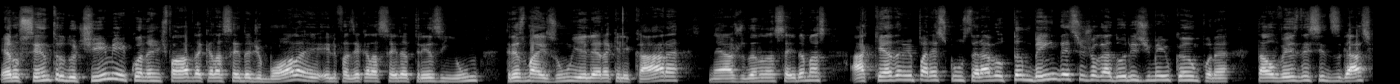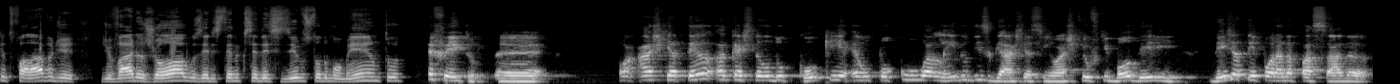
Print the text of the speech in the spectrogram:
era o centro do time, e quando a gente falava daquela saída de bola, ele fazia aquela saída 3 em 1, 3 mais 1, e ele era aquele cara né, ajudando na saída, mas a queda me parece considerável também desses jogadores de meio campo, né? Talvez nesse desgaste que tu falava de, de vários jogos, eles tendo que ser decisivos todo momento. Perfeito. É, acho que até a questão do Cook é um pouco além do desgaste, assim. Eu acho que o futebol dele, desde a temporada passada,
